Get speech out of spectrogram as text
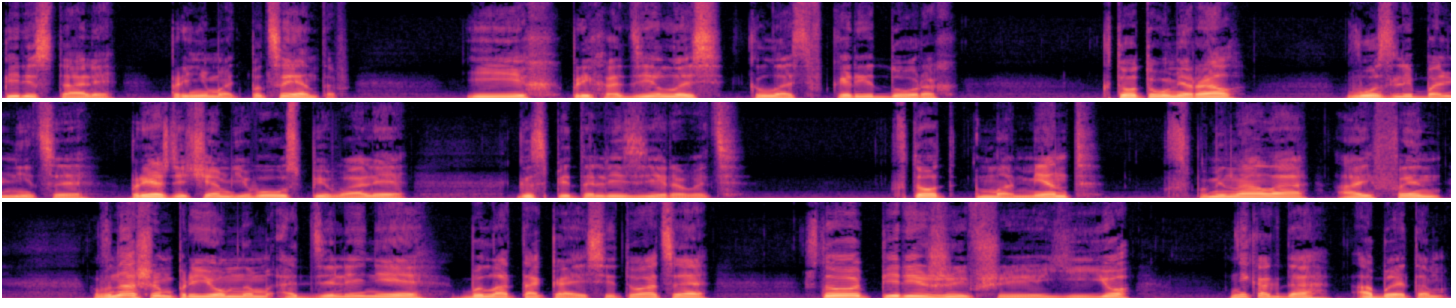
перестали принимать пациентов, и их приходилось класть в коридорах. Кто-то умирал возле больницы, прежде чем его успевали госпитализировать. В тот момент, вспоминала Айфен, в нашем приемном отделении была такая ситуация, что пережившие ее никогда об этом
